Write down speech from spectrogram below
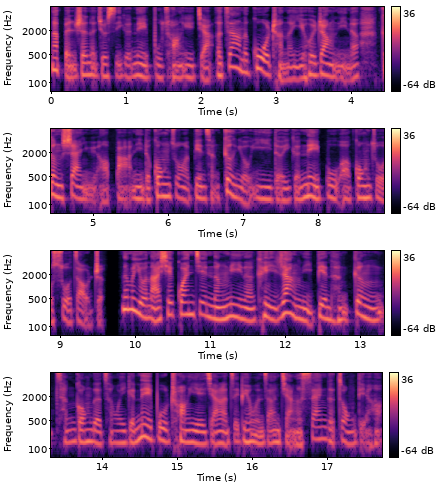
那本身呢就是一个内部创业家。而这样的过程呢，也会让你呢更善于啊，把你的工作变成更有意义的一个内部啊工作塑造者。那么有哪些关键能力呢？可以让你变成更成功的成为一个内部创业家呢？这篇文章讲了三个重点哈。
